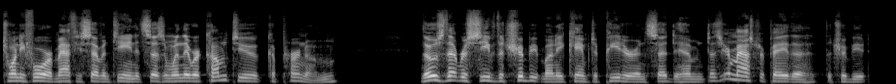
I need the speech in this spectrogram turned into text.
24 of Matthew 17, it says, And when they were come to Capernaum, those that received the tribute money came to Peter and said to him, Does your master pay the, the tribute?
